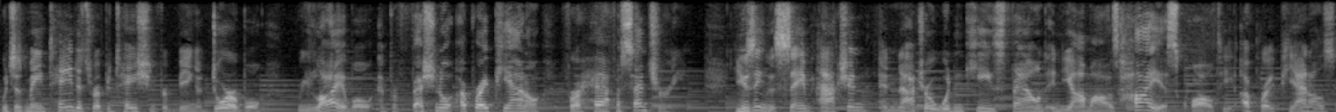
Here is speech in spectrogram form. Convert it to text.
which has maintained its reputation for being a durable, reliable, and professional upright piano for half a century. Using the same action and natural wooden keys found in Yamaha's highest quality upright pianos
